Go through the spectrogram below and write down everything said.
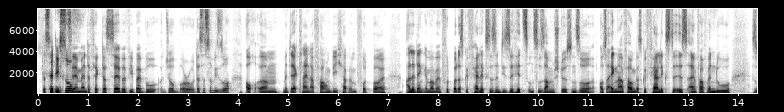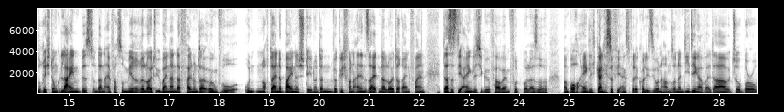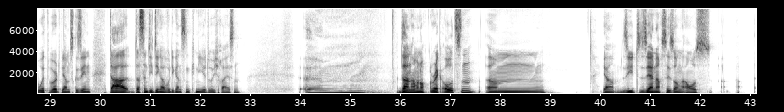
Das hätte ich Es so. ist ja im Endeffekt dasselbe wie bei Bo Joe Burrow. Das ist sowieso auch ähm, mit der kleinen Erfahrung, die ich habe im Football. Alle denken immer beim Football, das Gefährlichste sind diese Hits und Zusammenstöße und so. Aus eigener Erfahrung, das Gefährlichste ist einfach, wenn du so Richtung Line bist und dann einfach so mehrere Leute übereinander fallen und da irgendwo unten noch deine Beine stehen und dann wirklich von allen Seiten da Leute reinfallen. Das ist die eigentliche Gefahr beim Football. Also man braucht eigentlich gar nicht so viel Angst vor der Kollision haben, sondern die Dinger, weil da Joe Burrow, Whitworth, wir haben es gesehen, da, das sind die Dinger, wo die ganzen Knie durchreißen. Ähm, dann haben wir noch Greg Olson. Ähm, ja, sieht sehr nach Saison aus.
